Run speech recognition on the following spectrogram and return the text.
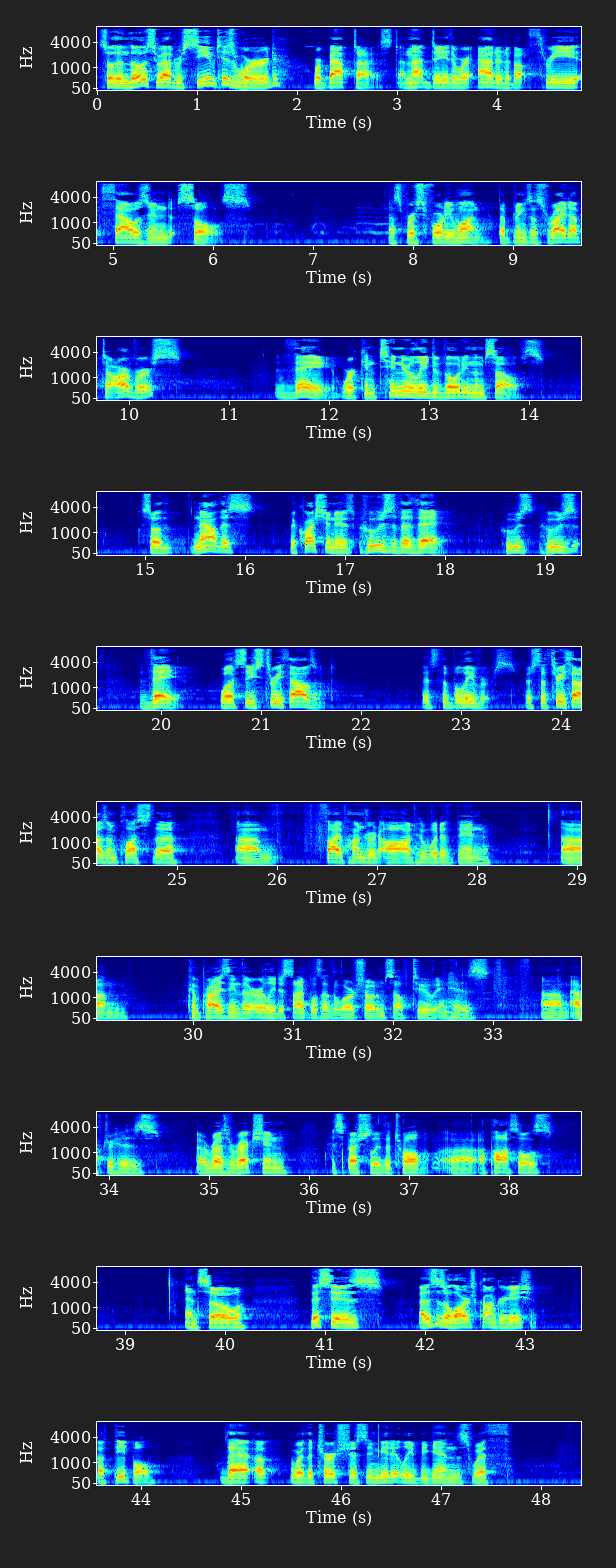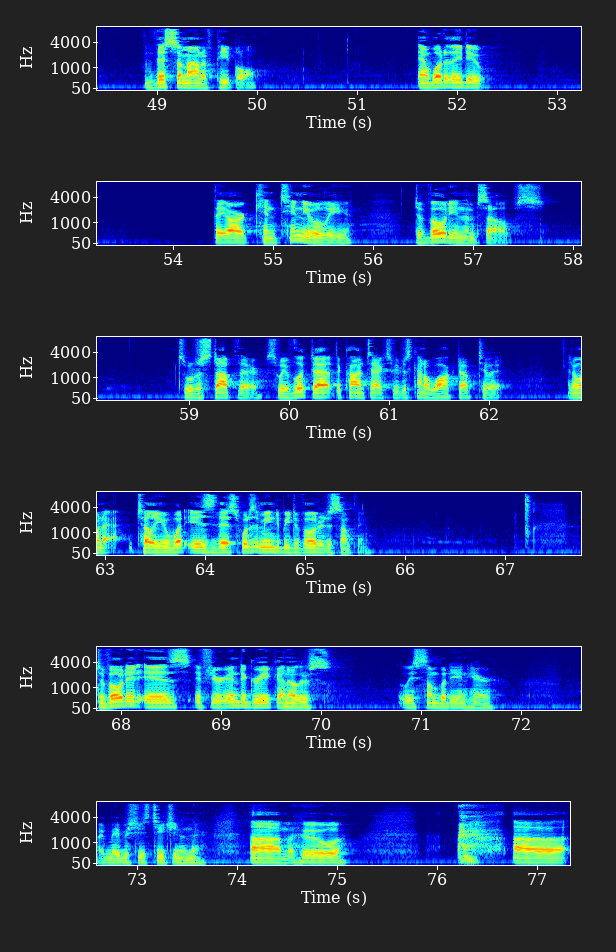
So then those who had received his word were baptized, and that day there were added about 3,000 souls. That's verse 41. That brings us right up to our verse, they were continually devoting themselves. So now this, the question is, who's the they? Who's, who's they? Well, it's these 3,000. It's the believers. It's the 3,000 plus the um, 500 odd who would have been um, comprising the early disciples that the Lord showed himself to in his, um, after his uh, resurrection, especially the 12 uh, apostles. And so, this is uh, this is a large congregation of people that uh, where the church just immediately begins with this amount of people. And what do they do? They are continually devoting themselves. So we'll just stop there. So we've looked at the context, we've just kind of walked up to it. And I want to tell you what is this? What does it mean to be devoted to something? Devoted is, if you're into Greek, I know there's at least somebody in here, maybe she's teaching in there, um, who uh,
